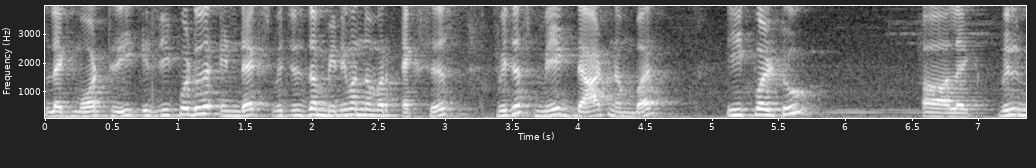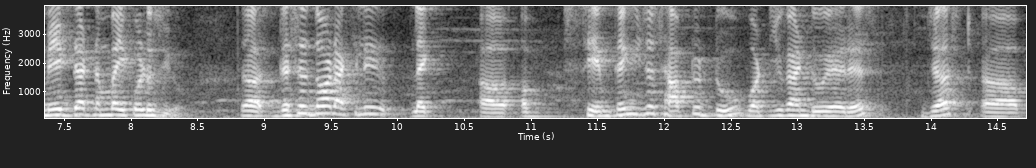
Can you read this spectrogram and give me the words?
like mod 3 is equal to the index which is the minimum number of x's. We just make that number equal to uh, like we'll make that number equal to 0 uh, this is not actually like uh, a same thing. You just have to do what you can do here is just uh,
